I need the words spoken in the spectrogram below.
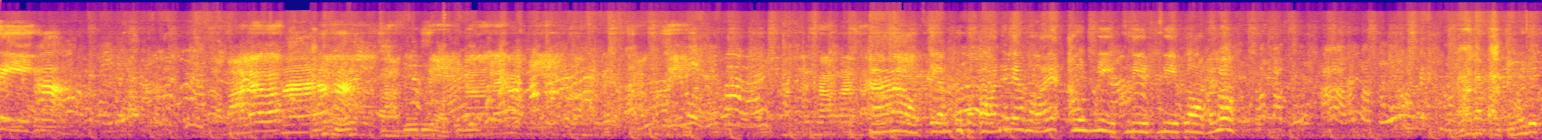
สี่ค่ะ มาแล้วครับมาอะแล้วพี่หนูค่ะอ่าดูดูหลอดพี่หนูมาแล้วมีสามสี่เดินทางมาสามอ้าว เตรียมอุปกรณ์ให้เรียบร้อย เอาหนีบหนีบหนีบหลอดไว้ลูกอ่าทำปากจู่ไว้ลูก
